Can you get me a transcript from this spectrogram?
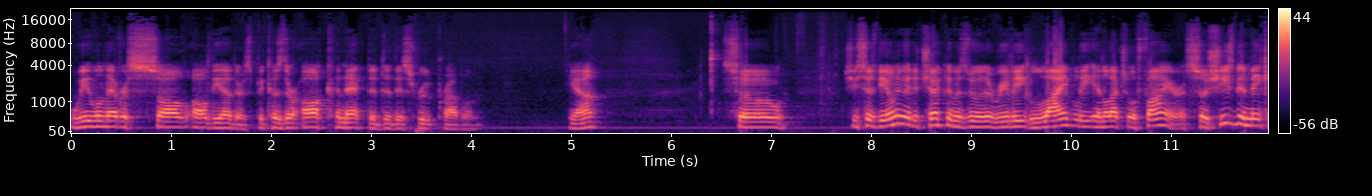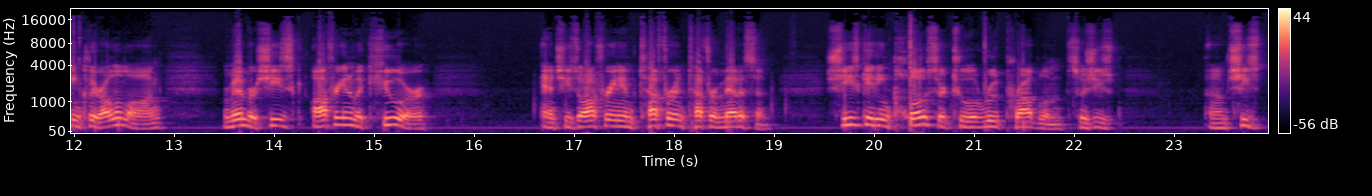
we will never solve all the others because they're all connected to this root problem. Yeah? So she says the only way to check them is with a really lively intellectual fire. So she's been making clear all along. Remember, she's offering him a cure and she's offering him tougher and tougher medicine. She's getting closer to a root problem. So she's um, she's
